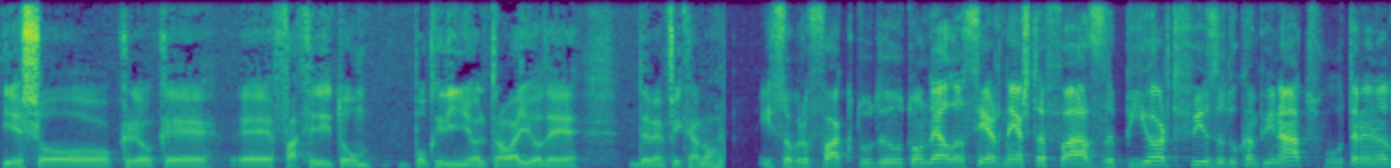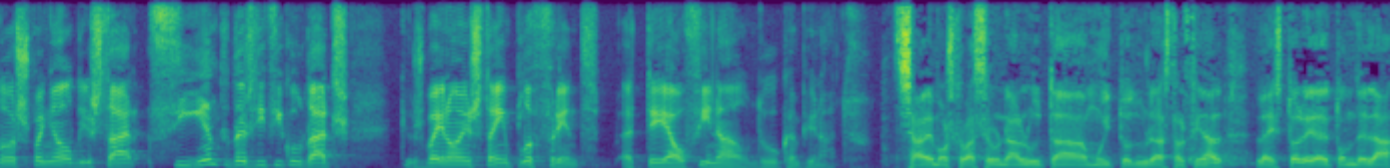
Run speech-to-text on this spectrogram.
y eso creo que eh, facilitó un poquitinho el trabalho de, de Benfica, ¿no? E sobre o facto de o Tondela ser nesta fase a pior defesa do campeonato, o treinador espanhol diz estar ciente das dificuldades que os Beirões têm pela frente até ao final do campeonato. Sabemos que va a ser una lucha muy dura hasta el final. La historia de Tondela,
